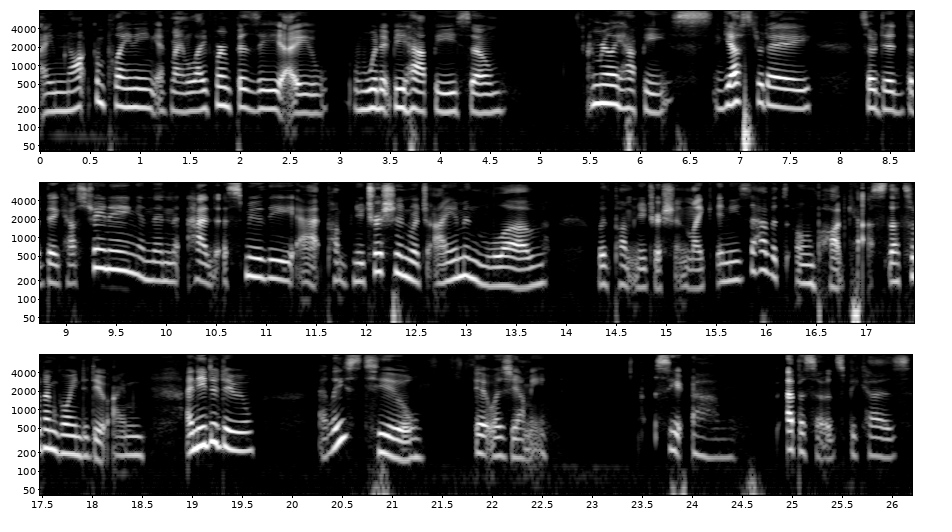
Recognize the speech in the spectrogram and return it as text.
I'm not complaining. If my life weren't busy, I wouldn't be happy. So I'm really happy. Yesterday, so did the big house training and then had a smoothie at Pump Nutrition, which I am in love with Pump Nutrition. Like it needs to have its own podcast. That's what I'm going to do. I'm I need to do at least two. It was yummy. See um episodes because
